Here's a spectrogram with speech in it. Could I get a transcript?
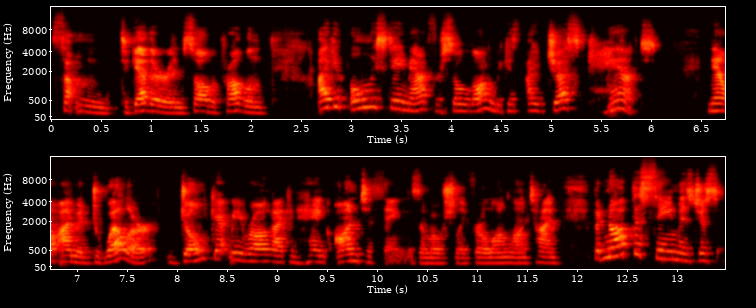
something together and solve a problem, I can only stay mad for so long because I just can't. Now, I'm a dweller. Don't get me wrong, I can hang on to things emotionally for a long, long time, but not the same as just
